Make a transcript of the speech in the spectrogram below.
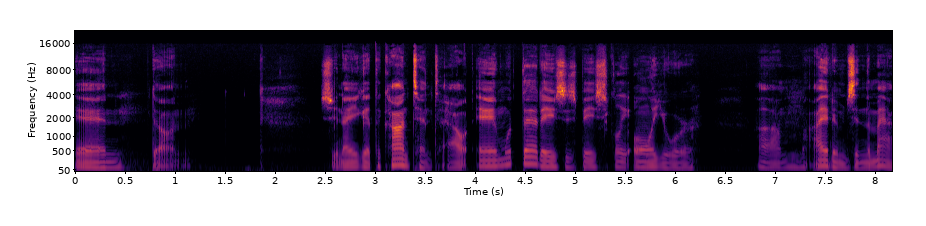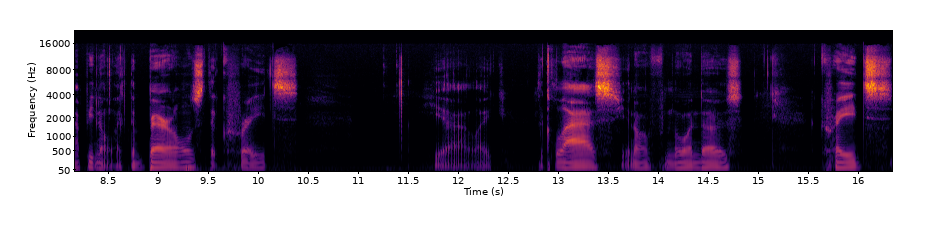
And done. So now you get the content out, and what that is is basically all your um, items in the map. You know, like the barrels, the crates, yeah, like the glass. You know, from the windows, crates,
